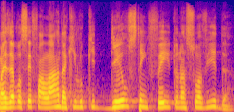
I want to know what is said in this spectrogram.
mas é você falar daquilo que Deus tem feito na sua vida.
